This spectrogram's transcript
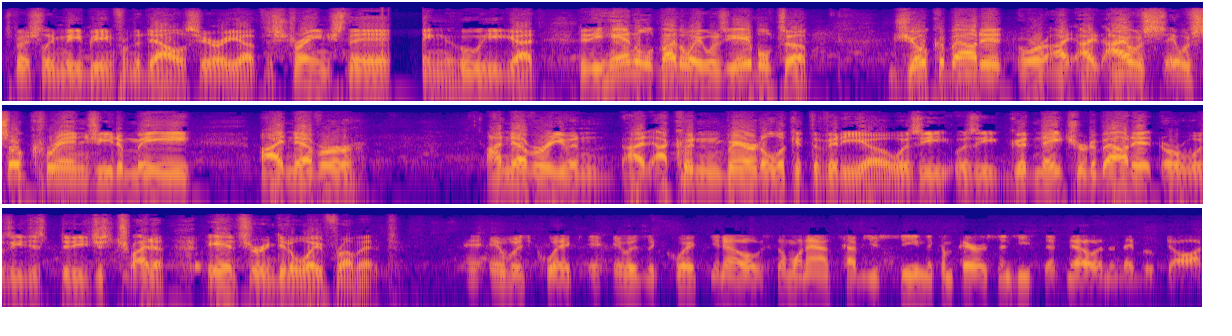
especially me being from the Dallas area. A strange thing who he got. Did he handle? it? By the way, was he able to joke about it, or I? I, I was. It was so cringy to me. I never. I never even I, I couldn't bear to look at the video. Was he was he good natured about it, or was he just did he just try to answer and get away from it? It, it was quick. It, it was a quick, you know, someone asked, have you seen the comparison? He said no, and then they moved on.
